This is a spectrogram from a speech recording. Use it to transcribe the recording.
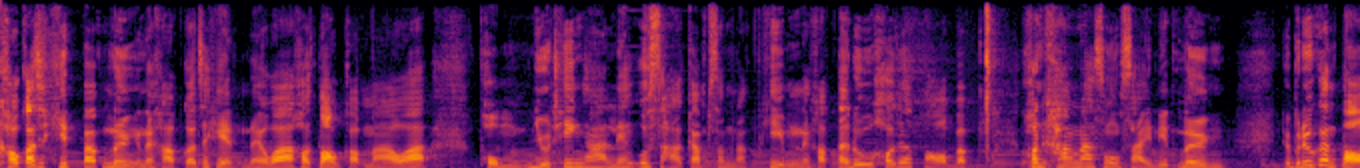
เขาก็จะคิดแป๊บหนึ่งนะครับก็จะเห็นได้ว่าเขาตอบกลับมาว่า ผมอยู่ที่งานเลี้ยงอุตสาหกรรมสำนักพิมพ์นะครับแต่ดูเขาจะตอบแบบค่อนข้างน่าสงสัยนิดนึง เดี๋ยวไปดูกันต่อ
